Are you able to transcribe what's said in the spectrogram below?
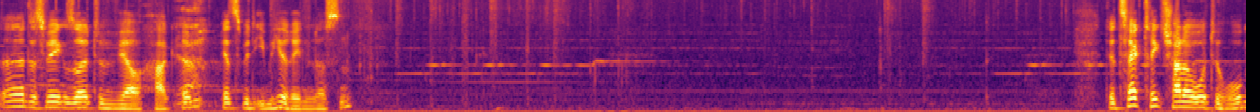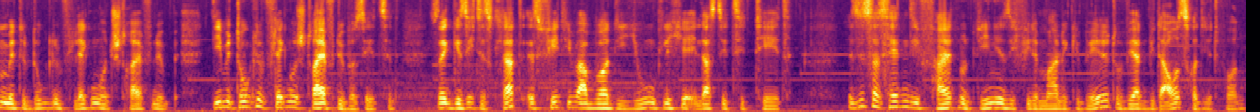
Äh, deswegen sollten wir auch Hagrim ja. jetzt mit ihm hier reden lassen. Der Zwerg trägt scharlachrote Roben mit dunklen Flecken und Streifen, die mit dunklen Flecken und Streifen übersät sind. Sein Gesicht ist glatt, es fehlt ihm aber die jugendliche Elastizität. Es ist, als hätten die Falten und Linien sich viele Male gebildet und wären wieder ausradiert worden.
